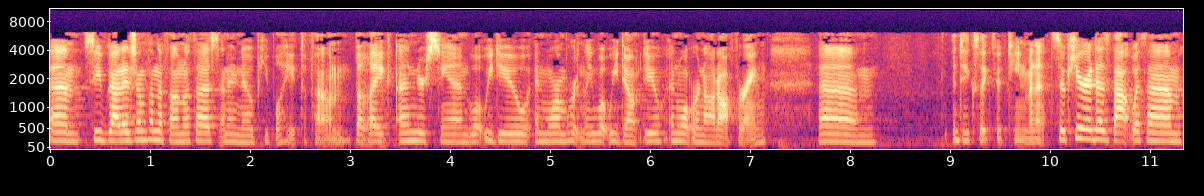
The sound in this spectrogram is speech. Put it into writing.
Um, so you've got to jump on the phone with us. And I know people hate the phone, but like understand what we do, and more importantly, what we don't do, and what we're not offering. Um, it takes like 15 minutes. So Kira does that with them.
